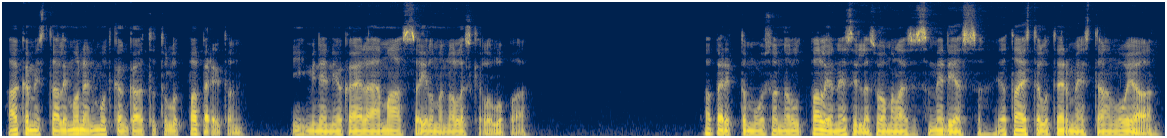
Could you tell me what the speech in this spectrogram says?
Hakamista oli monen mutkan kautta tullut paperiton, ihminen, joka elää maassa ilman oleskelulupaa. Paperittomuus on ollut paljon esillä suomalaisessa mediassa ja taistelu termeistä on lujaa.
